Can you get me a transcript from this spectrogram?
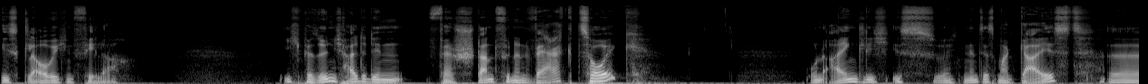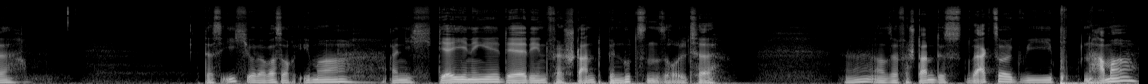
ist, glaube ich, ein Fehler. Ich persönlich halte den Verstand für ein Werkzeug. Und eigentlich ist, ich nenne es jetzt mal Geist, äh, dass ich oder was auch immer eigentlich derjenige, der den Verstand benutzen sollte. Ja, also der Verstand ist ein Werkzeug wie ein Hammer,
